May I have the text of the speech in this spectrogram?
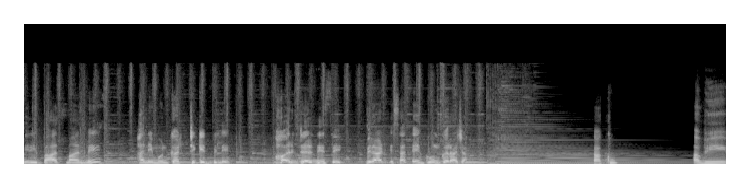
मेरी बात मान ले हनीमून का टिकट भी ले। और जल्दी से विराट के साथ कहीं घूम कर आ जा। काकू अभी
